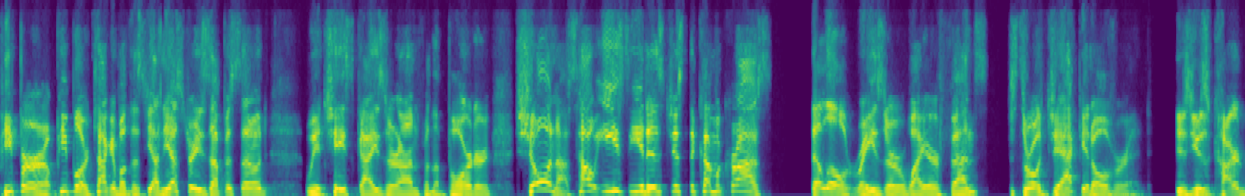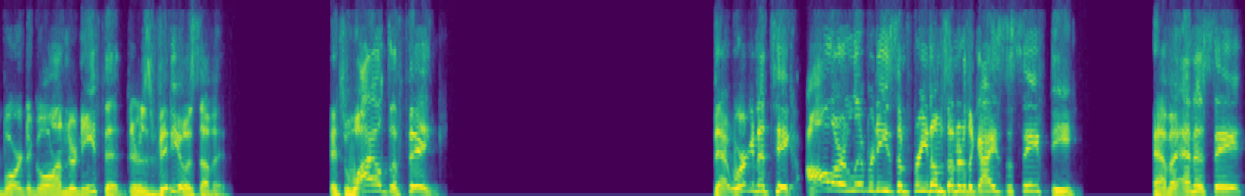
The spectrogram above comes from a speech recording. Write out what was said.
People are, people are talking about this. Yeah, on yesterday's episode, we had Chase Geiser on from the border, showing us how easy it is just to come across that little razor wire fence. Just throw a jacket over it. Just use cardboard to go underneath it. There's videos of it. It's wild to think that we're going to take all our liberties and freedoms under the guise of safety, have an NSA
